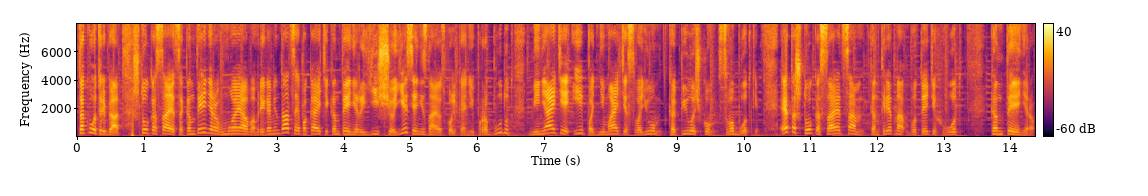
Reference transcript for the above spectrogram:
Так вот, ребят, что касается контейнеров, моя вам рекомендация, пока эти контейнеры еще есть, я не знаю, сколько они пробудут, меняйте и поднимайте свою копилочку свободки. Это что касается конкретно вот этих вот контейнеров.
